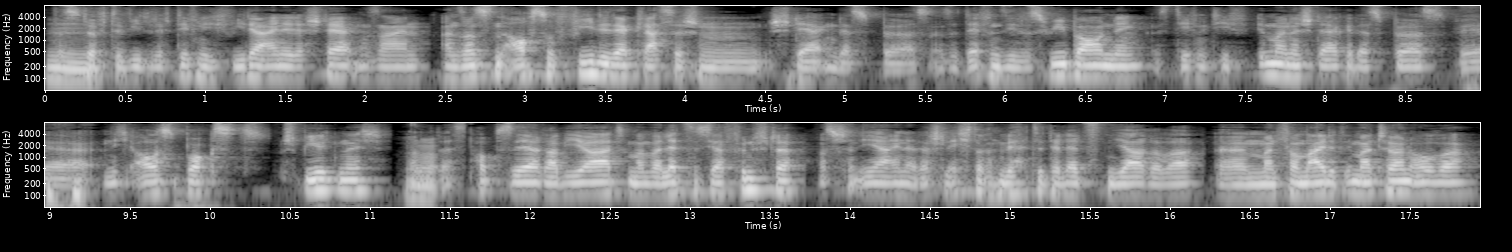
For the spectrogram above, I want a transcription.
Das mhm. dürfte wieder, definitiv wieder eine der Stärken sein. Ansonsten auch so viele der klassischen Stärken der Spurs. Also defensives Rebounding ist definitiv immer eine Stärke der Spurs. Wer nicht ausboxt, spielt nicht. Ja. das Pop sehr rabiat. Man war letztes Jahr Fünfter, was schon eher einer der schlechteren Werte der letzten Jahre war. Äh, man vermeidet immer Turnover.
